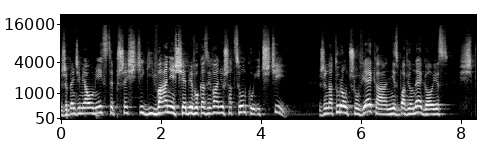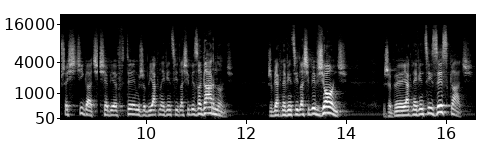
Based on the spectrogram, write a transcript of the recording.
że będzie miało miejsce prześcigiwanie siebie w okazywaniu szacunku i czci że naturą człowieka niezbawionego jest prześcigać siebie w tym, żeby jak najwięcej dla siebie zagarnąć, żeby jak najwięcej dla siebie wziąć, żeby jak najwięcej zyskać.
